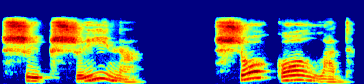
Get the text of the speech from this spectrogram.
шипшина, шоколад.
